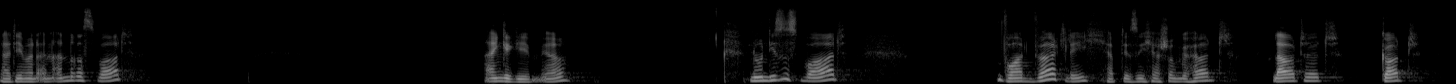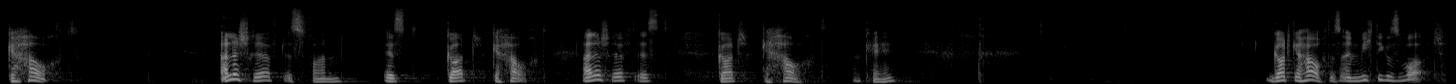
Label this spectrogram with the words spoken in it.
Hat jemand ein anderes Wort? Eingegeben, ja? Nun, dieses Wort, wortwörtlich, habt ihr sicher schon gehört, lautet Gott gehaucht. Alle Schrift ist von, ist Gott gehaucht. Alle Schrift ist Gott gehaucht. Okay? Gott gehaucht ist ein wichtiges Wort.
